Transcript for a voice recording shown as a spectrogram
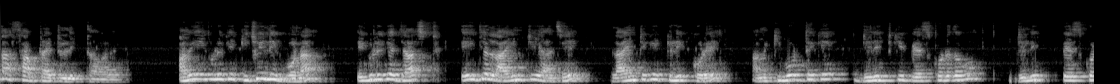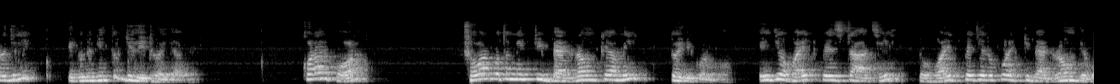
তার সাব টাইটেল লিখতে পারেন আমি এগুলিকে কিছুই লিখব না। এগুলিকে জাস্ট এই যে লাইনটি আছে, লাইনটিকে ক্লিক করে আমি কিবোর্ড থেকে ডিলিট কি প্রেস করে দেবো। ডিলিট প্রেস করে দিলে এগুলো কিন্তু ডিলিট হয়ে যাবে। করার পর সবার প্রথমে একটি ব্যাকগ্রাউন্ডকে আমি তৈরি করব। এই যে হোয়াইট পেজটা আছে, তো হোয়াইট পেজের উপর একটি ব্যাকগ্রাউন্ড দেব।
